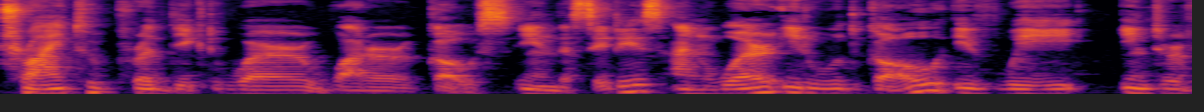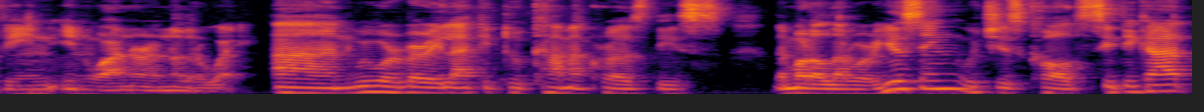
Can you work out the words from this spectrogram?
try to predict where water goes in the cities and where it would go if we intervene in one or another way. And we were very lucky to come across this the model that we're using, which is called CityCat,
